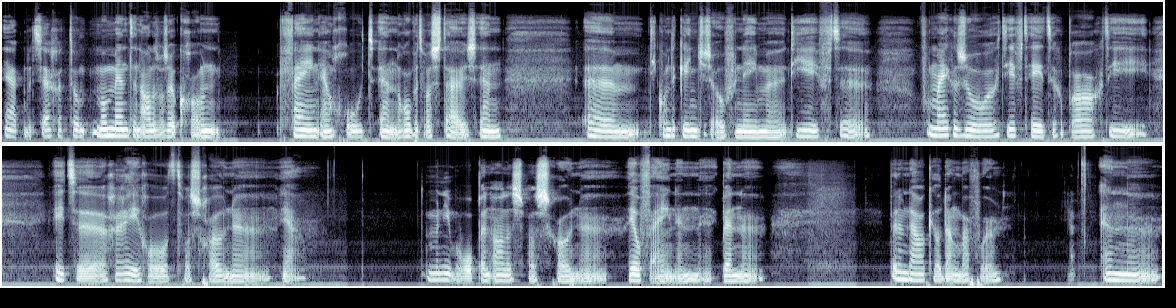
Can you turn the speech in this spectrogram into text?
ja, ik moet zeggen, het moment en alles was ook gewoon fijn en goed. En Robert was thuis en um, die kon de kindjes overnemen. Die heeft uh, voor mij gezorgd, die heeft eten gebracht, die eten geregeld. Het was gewoon, uh, ja, de manier waarop en alles was gewoon uh, heel fijn. En ik ben, ben hem daar ook heel dankbaar voor. En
